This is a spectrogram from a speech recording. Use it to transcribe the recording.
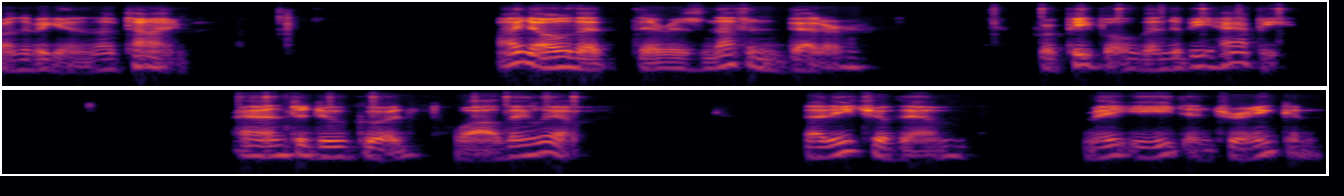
from the beginning of time. I know that there is nothing better for people than to be happy and to do good while they live, that each of them may eat and drink and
